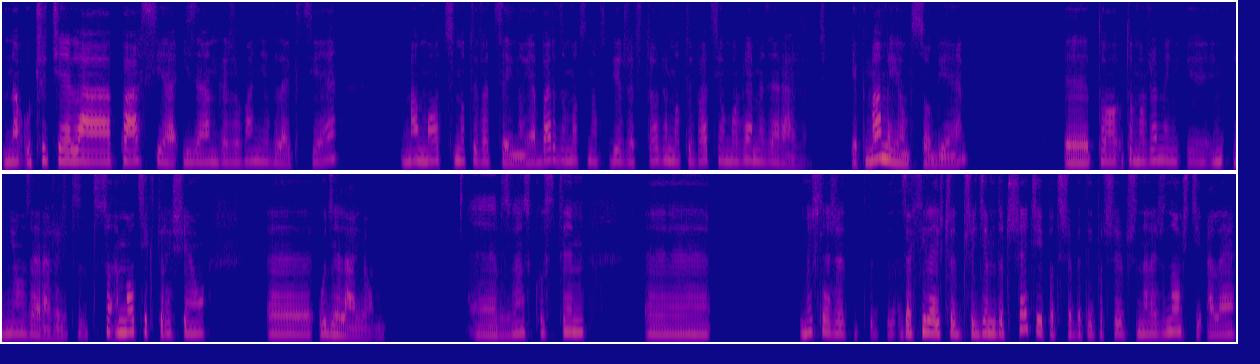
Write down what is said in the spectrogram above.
nauczyciela pasja i zaangażowanie w lekcje ma moc motywacyjną. Ja bardzo mocno wierzę w to, że motywacją możemy zarażać. Jak mamy ją w sobie, to, to możemy y, nią zarażać. To, to są emocje, które się y, udzielają. Y, W związku z tym y, myślę, że za chwilę jeszcze przejdziemy do trzeciej potrzeby, tej potrzeby przynależności, ale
